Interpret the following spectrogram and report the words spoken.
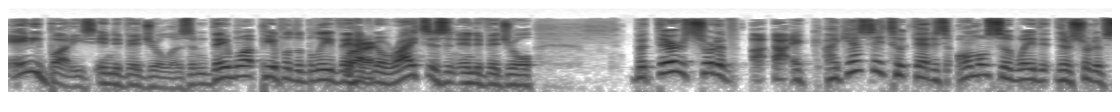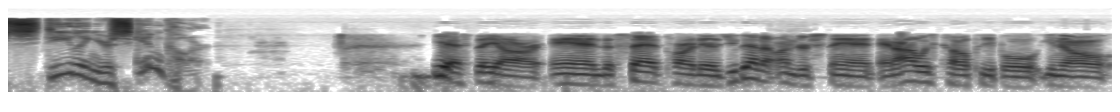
anybody's individualism. They want people to believe they right. have no rights as an individual. But they're sort of, I, I, guess I took that as almost a way that they're sort of stealing your skin color. Yes, they are. And the sad part is you got to understand, and I always tell people, you know,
